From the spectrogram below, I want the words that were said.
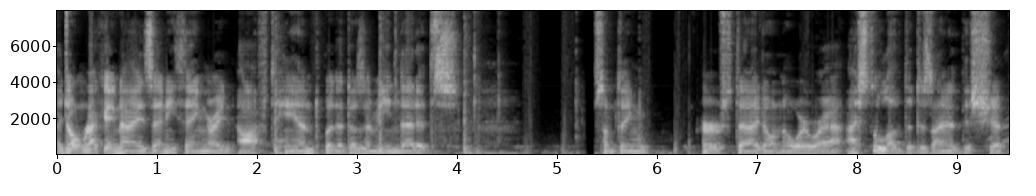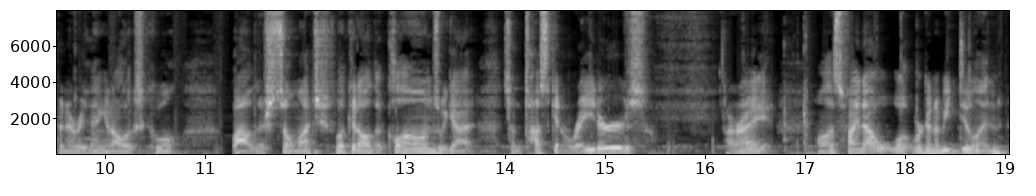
I don't recognize anything right offhand, but that doesn't mean that it's something or that I don't know where we're at. I still love the design of this ship and everything. It all looks cool. Wow, there's so much. Look at all the clones. We got some Tusken Raiders. All right. Well, let's find out what we're going to be doing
